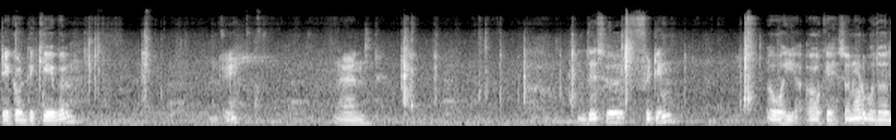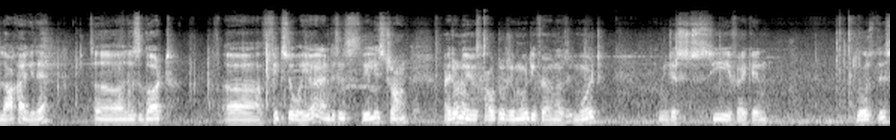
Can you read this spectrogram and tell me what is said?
take out the cable. Okay and this will fit in over here okay so ನೋಡ್ಬೋದು ಲಾಕ್ ಆಗಿದೆ so this got uh, fixed over here and this is really strong I don't know if, how to remove it if I want to remove it let me just see if I can close this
